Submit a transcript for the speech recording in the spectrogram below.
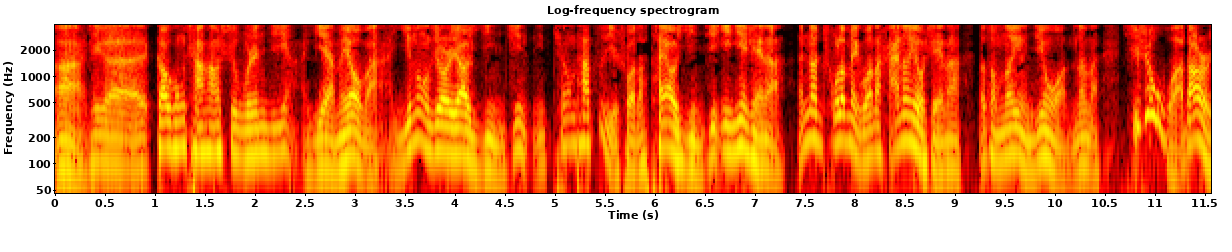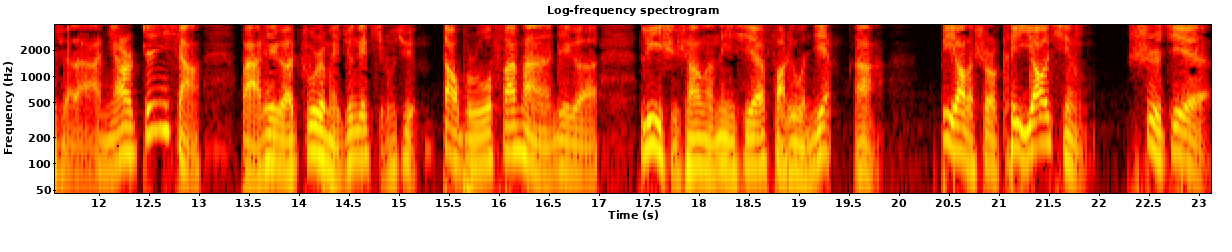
啊，这个高空长航式无人机也没有吧？一弄就是要引进，你听他自己说的，他要引进，引进谁呢？那除了美国呢，还能有谁呢？他总不能引进我们的吧？其实我倒是觉得啊，你要是真想把这个驻日美军给挤出去，倒不如翻翻这个历史上的那些法律文件啊，必要的时候可以邀请世界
